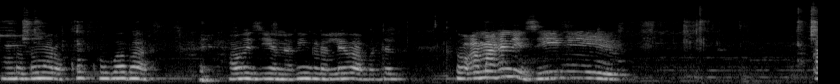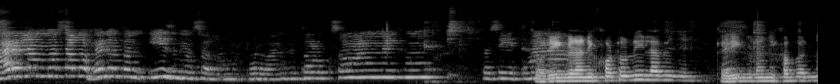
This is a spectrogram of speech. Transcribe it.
હમણાં તમારો ખૂબ ખૂબ આભાર. હવે જ્યાંના રીંગણા લેવા બદલ. તો આમાં હે ને જીને કારેલા મસાલો ભેગો તો ઈ જ મસાલામાં ભરવાનો છે. થોડુંક સવાણું નાખ્યું પછી તો રીંગણાની ખોટું નહીં લાગે છે? કે રીંગણાની ખબર ન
